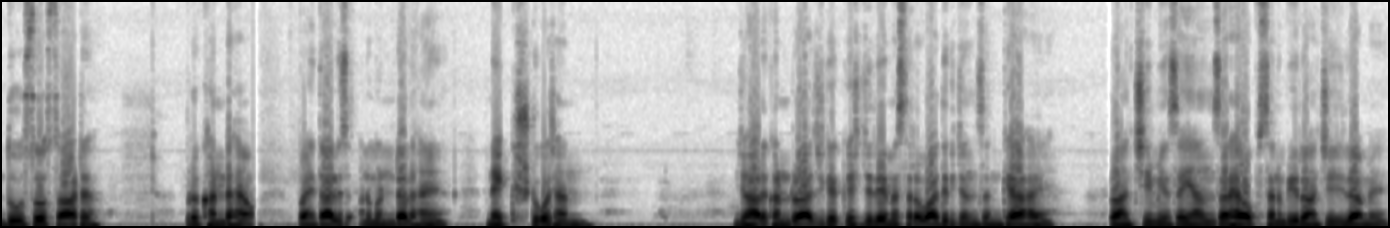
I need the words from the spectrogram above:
260 प्रखंड हैं 45 अनुमंडल हैं। नेक्स्ट क्वेश्चन झारखंड राज्य के किस ज़िले में सर्वाधिक जनसंख्या है? रांची में सही आंसर है ऑप्शन बी रांची जिला में।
